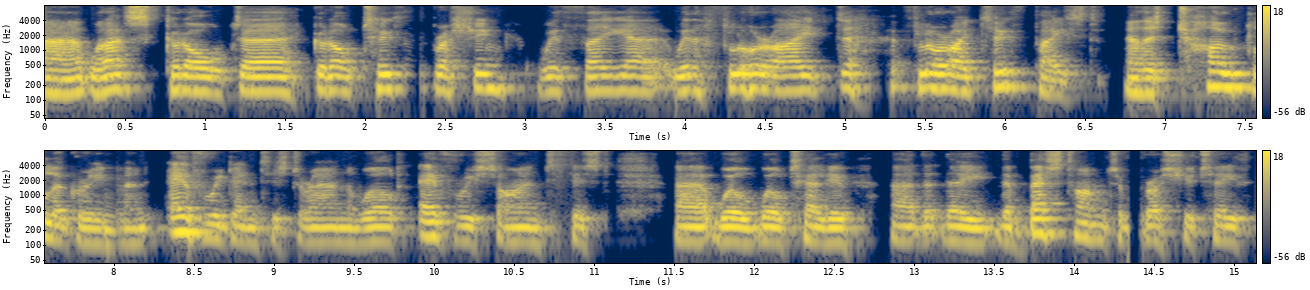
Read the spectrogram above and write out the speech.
Uh, well, that's good old uh, good old toothbrushing with a uh, with a fluoride fluoride toothpaste. Now, there's total agreement. Every dentist around the world, every scientist uh, will will tell you uh, that the the best time to brush your teeth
